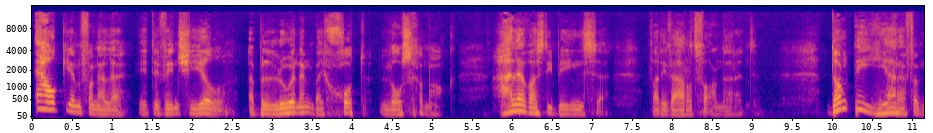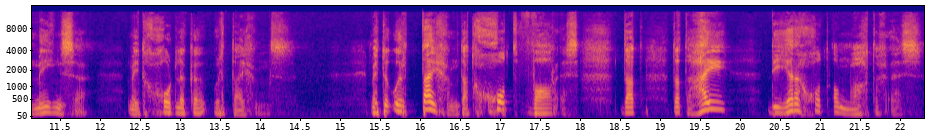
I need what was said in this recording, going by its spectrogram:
elkeen van hulle het éventueel 'n beloning by God losgemaak. Hulle was die mense wat die wêreld verander het. Dank die Here vir mense met goddelike oortuigings. Met 'n oortuiging dat God waar is, dat dat hy die Here God almagtig is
